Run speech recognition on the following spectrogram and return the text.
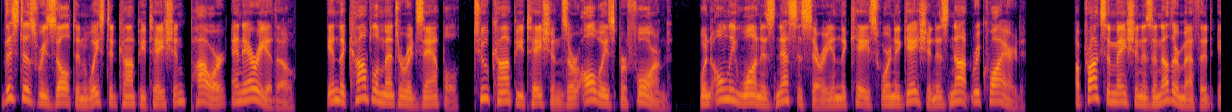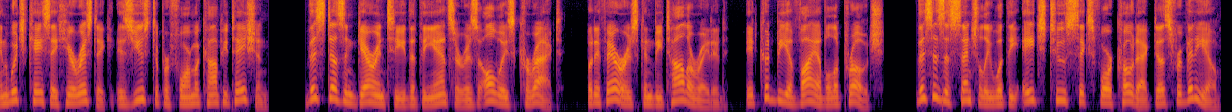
This does result in wasted computation, power, and area though. In the complementer example, two computations are always performed, when only one is necessary in the case where negation is not required. Approximation is another method in which case a heuristic is used to perform a computation. This doesn't guarantee that the answer is always correct, but if errors can be tolerated, it could be a viable approach. This is essentially what the H.264 codec does for video.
